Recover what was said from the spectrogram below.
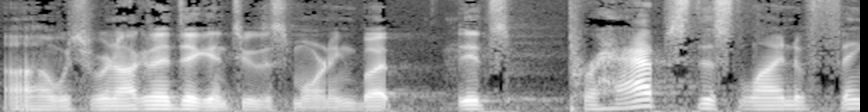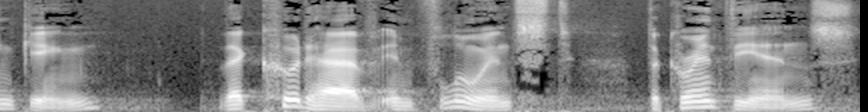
uh, which we're not going to dig into this morning. But it's perhaps this line of thinking that could have influenced the Corinthians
